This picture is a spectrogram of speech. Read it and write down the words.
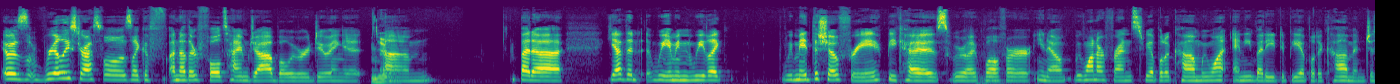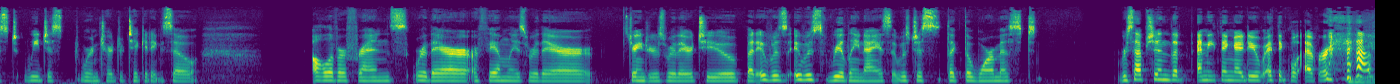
it was really stressful. It was like a another full-time job while we were doing it. Yeah. um, but uh yeah then we i mean we like we made the show free because we were like well if our you know we want our friends to be able to come. We want anybody to be able to come and just we just were in charge of ticketing. So all of our friends were there. Our families were there. Strangers were there too. But it was it was really nice. It was just like the warmest reception that anything i do i think will ever have.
